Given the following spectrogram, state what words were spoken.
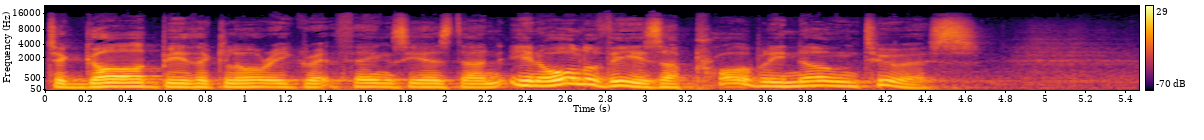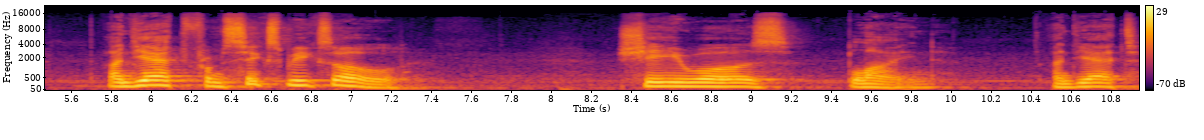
To God be the glory, great things he has done. In all of these are probably known to us. And yet, from six weeks old, she was blind. And yet,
